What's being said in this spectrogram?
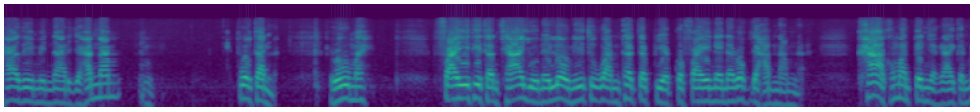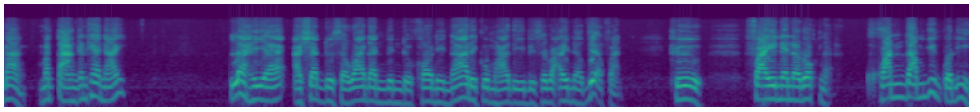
هذه من نار جهنمพวกท่านรู้ไหม ไฟที่ท่านใช้อยู่ในโลกนี้ทุกวันถ้าจะเปรียบกับไฟในนรกยานนำน่ะค่าของมันเป็นอย่างไรกันบ้าง มันต่างกันแค่ไหน ละฮียอาชัดดุสวาดันมินดุคอนีนาริกุมฮาดีบิสบะไอเนเดียฟันคือไฟในนรกนะ่ะควันดำยิ่งกว่านี้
